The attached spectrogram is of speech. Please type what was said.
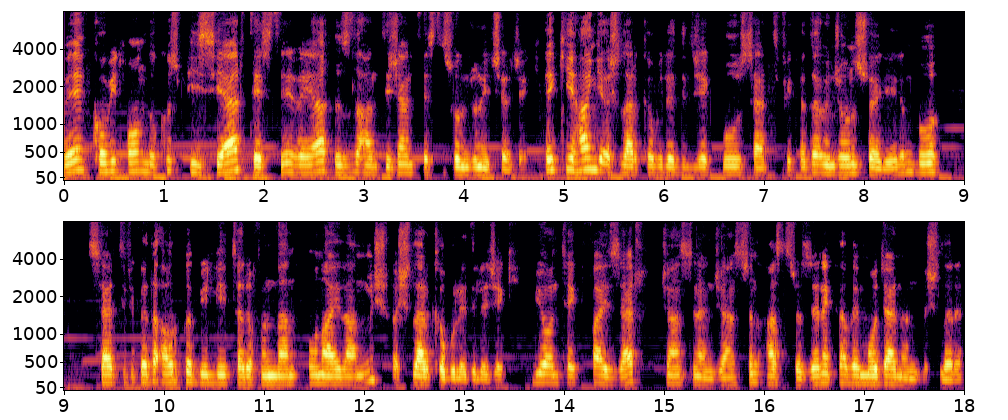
ve COVID-19 PCR testi veya hızlı antijen testi sonucunu içerecek. Peki hangi aşılar kabul edilecek bu sertifikada? Önce onu söyleyelim. Bu sertifikada Avrupa Birliği tarafından onaylanmış aşılar kabul edilecek. BioNTech, Pfizer, Johnson Johnson, AstraZeneca ve Moderna'nın aşıları.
